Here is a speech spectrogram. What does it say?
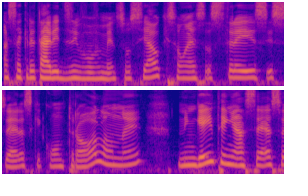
a Secretaria de Desenvolvimento Social, que são essas três esferas que controlam, né? Ninguém tem acesso,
